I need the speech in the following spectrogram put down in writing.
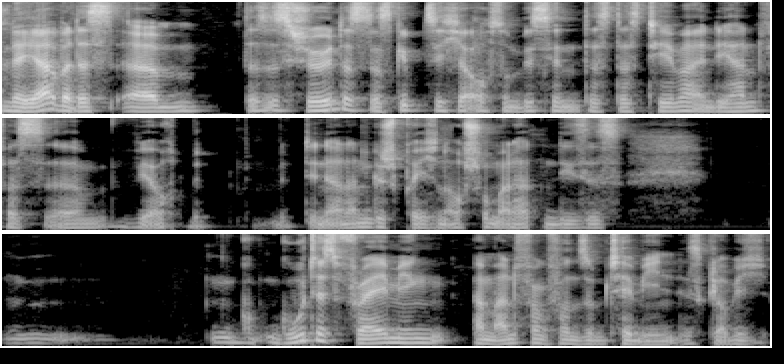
Naja, aber das, ähm, das ist schön, dass das gibt sich ja auch so ein bisschen das, das Thema in die Hand, was ähm, wir auch mit, mit den anderen Gesprächen auch schon mal hatten, dieses mm, gutes Framing am Anfang von so 'nem Termin ist, glaube ich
